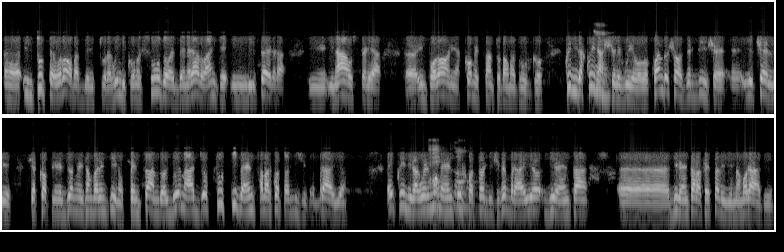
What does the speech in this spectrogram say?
eh, in tutta Europa addirittura, quindi conosciuto e venerato anche in Inghilterra, in, in Austria, eh, in Polonia come santo taumaturgo. Quindi da qui nasce l'equivoco. Quando Chaucer dice eh, gli uccelli si accoppiano il giorno di San Valentino pensando al 2 maggio, tutti pensano al 14 febbraio. E quindi da quel ecco. momento il 14 febbraio diventa, eh, diventa la festa degli innamorati.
